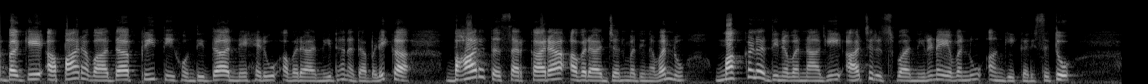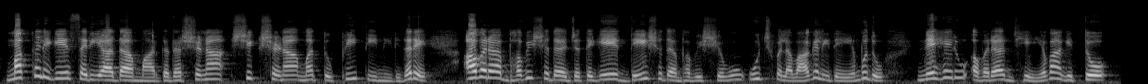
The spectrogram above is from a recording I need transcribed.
ಬಗ್ಗೆ ಅಪಾರವಾದ ಪ್ರೀತಿ ಹೊಂದಿದ್ದ ನೆಹರು ಅವರ ನಿಧನದ ಬಳಿಕ ಭಾರತ ಸರ್ಕಾರ ಅವರ ಜನ್ಮದಿನವನ್ನು ಮಕ್ಕಳ ದಿನವನ್ನಾಗಿ ಆಚರಿಸುವ ನಿರ್ಣಯವನ್ನು ಅಂಗೀಕರಿಸಿತು. ಮಕ್ಕಳಿಗೆ ಸರಿಯಾದ ಮಾರ್ಗದರ್ಶನ, ಶಿಕ್ಷಣ ಮತ್ತು ಪ್ರೀತಿ ನೀಡಿದರೆ ಅವರ ಭವಿಷ್ಯದ ಜೊತೆಗೆ ದೇಶದ ಭವಿಷ್ಯವು ಉಜ್ವಲವಾಗಲಿದೆ ಎಂಬುದು ನೆಹರು ಅವರ ಧ್ಯೇಯವಾಗಿತ್ತು.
